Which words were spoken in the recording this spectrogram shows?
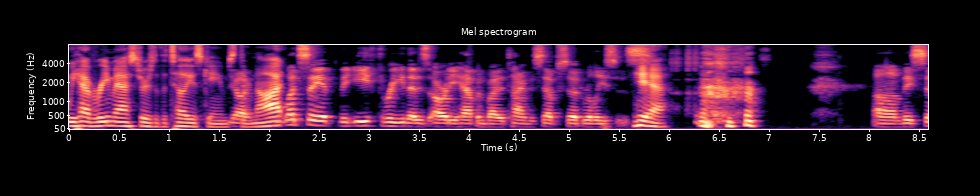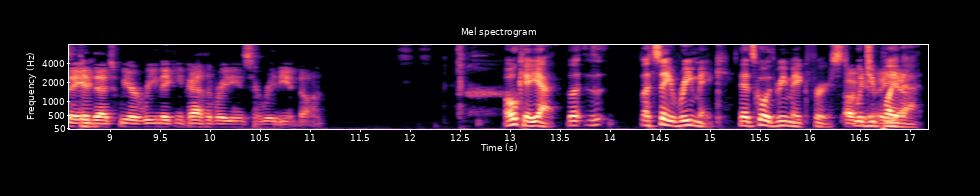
we have remasters of the Tellius games. Yeah, They're not. Let's say it, the E3 that has already happened by the time this episode releases. Yeah. Um, they say They're- that we are remaking Path of Radiance and Radiant Dawn. Okay. Yeah. Let, let's say remake. Let's go with remake first. Would you play yeah. that?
